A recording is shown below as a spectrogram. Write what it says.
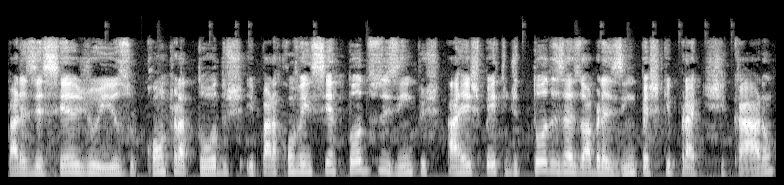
para exercer juízo contra todos e para convencer todos os ímpios a respeito de todas as obras ímpias que praticaram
